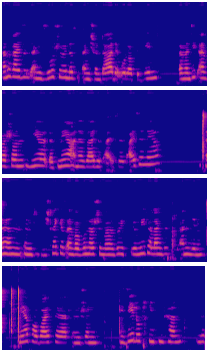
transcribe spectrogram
Anreise ist eigentlich so schön, dass eigentlich schon da der Urlaub beginnt, weil man sieht einfach schon hier das Meer an der Seite, das Eiselmeer. Ähm, und die Strecke ist einfach wunderschön, weil man wirklich kilometerlang wirklich an dem Meer vorbeifährt und schon die Seeluft riechen kann. Wir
